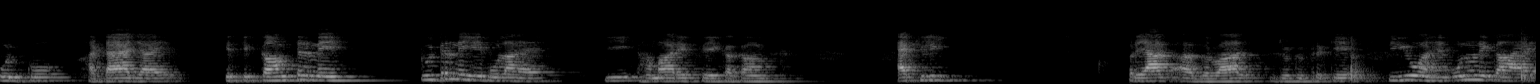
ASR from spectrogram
उनको हटाया जाए। इसके काउंटर में ट्विटर ने ये बोला है कि हमारे fake account actually Prayag Agrawal, जो ट्विटर के सीईओ हैं, उन्होंने कहा है,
